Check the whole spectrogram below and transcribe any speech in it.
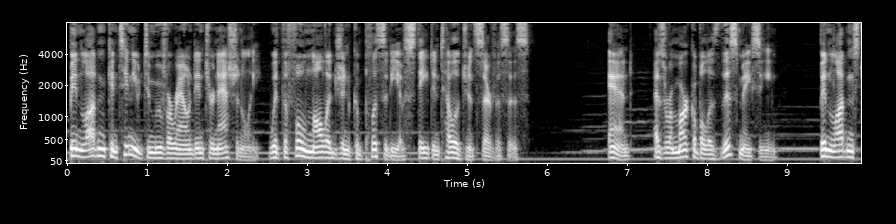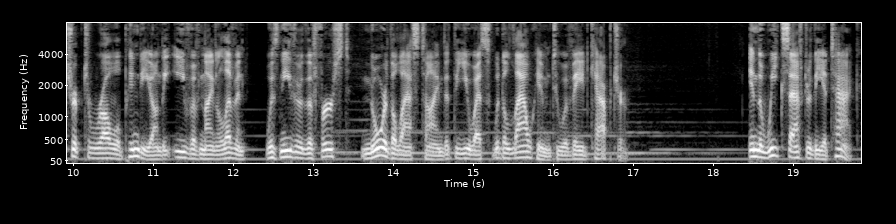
bin Laden continued to move around internationally with the full knowledge and complicity of state intelligence services. And, as remarkable as this may seem, bin Laden's trip to Rawalpindi on the eve of 9 11 was neither the first nor the last time that the US would allow him to evade capture. In the weeks after the attack,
